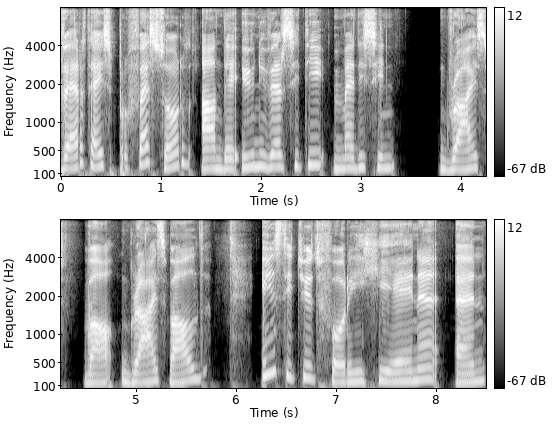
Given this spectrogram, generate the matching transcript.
werd, hij is professor aan de University Medicine Greifswald, Instituut voor Hygiëne en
